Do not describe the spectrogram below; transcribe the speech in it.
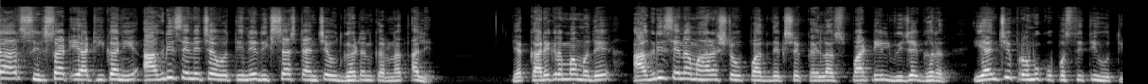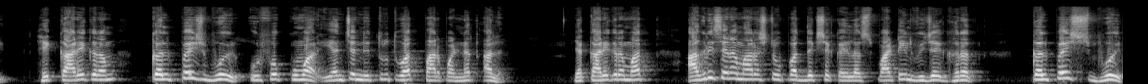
विरार सिरसाट या ठिकाणी आगरी सेनेच्या वतीने रिक्षा स्टँडचे उद्घाटन करण्यात आले. या कार्यक्रमामध्ये आगरी सेना महाराष्ट्र उपाध्यक्ष कैलास पाटील विजय घरत यांची प्रमुख उपस्थिती होती. हे कार्यक्रम कल्पेश भोईर उर्फ कुमार यांच्या नेतृत्वात पार पाडण्यात आलं. या कार्यक्रमात आगरी सेना महाराष्ट्र उपाध्यक्ष कैलास पाटील विजय घरत कल्पेश भोईर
